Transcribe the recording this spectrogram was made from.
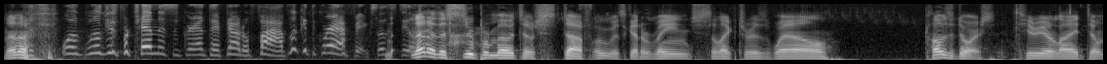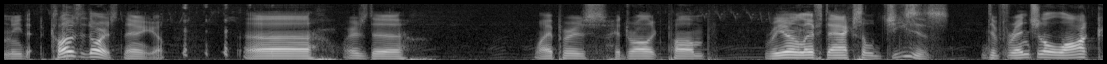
None of, Well, we'll just pretend this is Grand Theft Auto 5. Look at the graphics. Let's steal none of the car. supermoto stuff. Oh, it's got a range selector as well. Close the doors. Interior light, don't need it. Close the doors. There you go. uh, where's the wipers? Hydraulic pump. Rear lift axle. Jesus. Differential lock.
